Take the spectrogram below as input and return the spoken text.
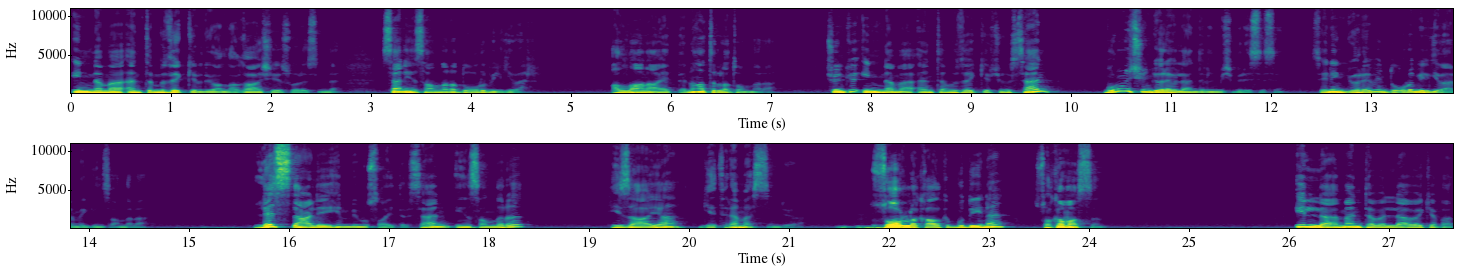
innema ente müzekkir diyor Allah Gâşiye suresinde. Sen insanlara doğru bilgi ver. Allah'ın ayetlerini hatırlat onlara. Çünkü innema ente müzekkir. Çünkü sen bunun için görevlendirilmiş birisisin. Senin görevin doğru bilgi vermek insanlara. Leste aleyhim bir musaytir. Sen insanları hizaya getiremezsin diyor. Zorla kalkıp bu dine sokamazsın. İlla men tevella ve kefer.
